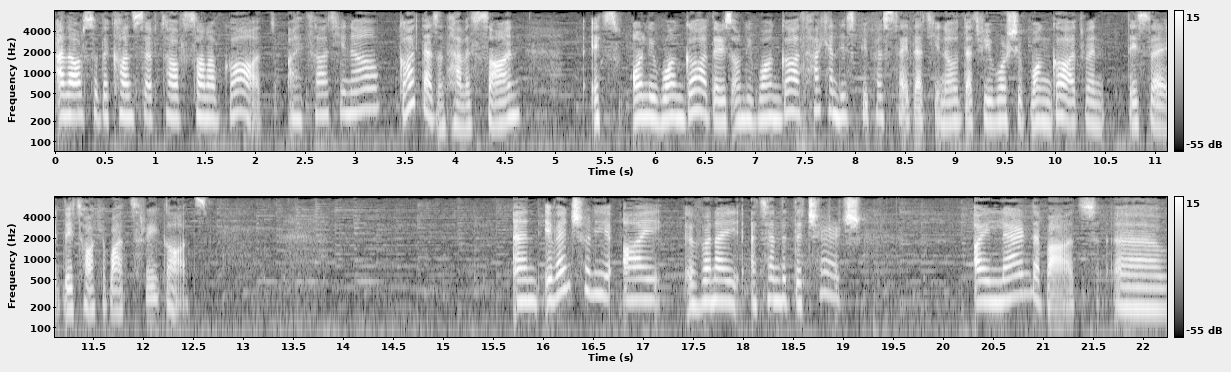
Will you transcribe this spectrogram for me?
and also the concept of Son of God. I thought, you know, God doesn't have a son. It's only one God. There is only one God. How can these people say that, you know, that we worship one God when they say they talk about three gods? And eventually, I, when I attended the church, I learned about uh,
